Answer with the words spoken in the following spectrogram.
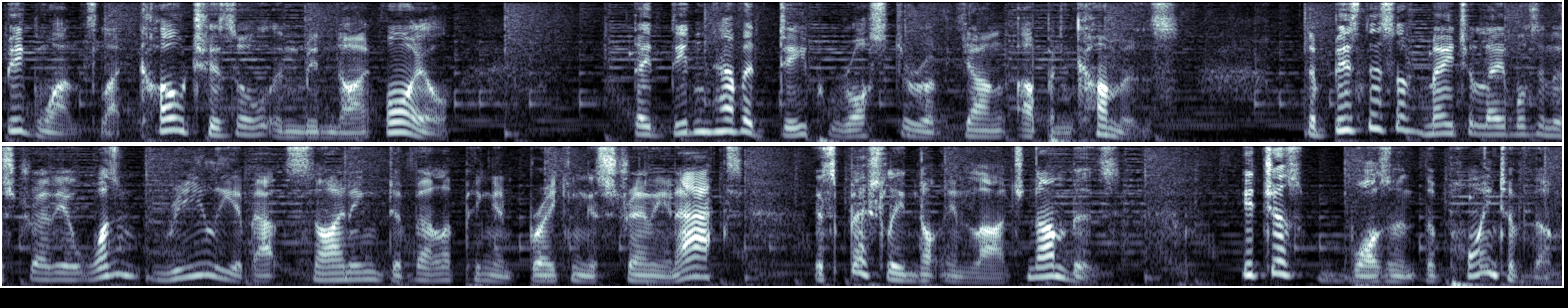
big ones like Cold Chisel and Midnight Oil. They didn't have a deep roster of young up and comers. The business of major labels in Australia wasn't really about signing, developing, and breaking Australian acts, especially not in large numbers. It just wasn't the point of them.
